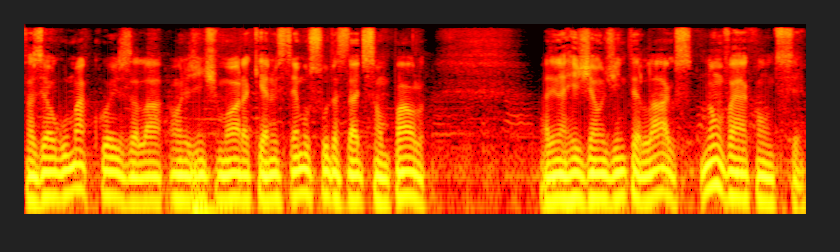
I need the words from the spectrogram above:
fazer alguma coisa lá onde a gente mora, que é no extremo sul da cidade de São Paulo, ali na região de Interlagos, não vai acontecer.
